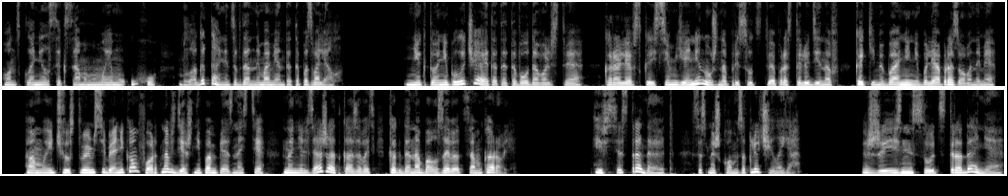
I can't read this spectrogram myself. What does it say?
Он склонился к самому моему уху, благо танец в данный момент это позволял. Никто не получает от этого удовольствия. Королевской семье не нужно присутствие простолюдинов, какими бы они ни были образованными. А мы чувствуем себя некомфортно в здешней помпезности, но нельзя же отказывать, когда на бал зовет сам король. И все страдают, со смешком заключила я. «Жизнь — суть страдания»,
